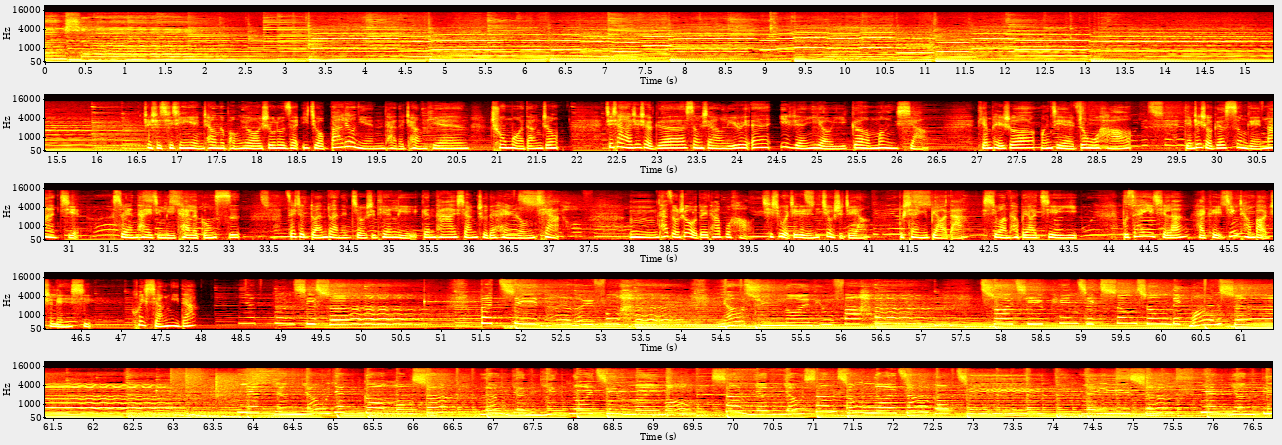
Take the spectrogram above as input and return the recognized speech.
这是齐秦演唱的朋友收录在一九八六年他的唱片《出没》当中。接下来这首歌送上黎瑞恩《一人有一个梦想》。田培说：“萌姐中午好。”点这首歌送给娜姐，虽然她已经离开了公司，在这短短的九十天里，跟她相处的很融洽。嗯，她总说我对她不好，其实我这个人就是这样。不善于表达，希望他不要介意。不在一起了，还可以经常保持联系，会想你的。一人有一个梦想，两人热爱渐迷惘，三人有三。爱找各自理想，一人。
